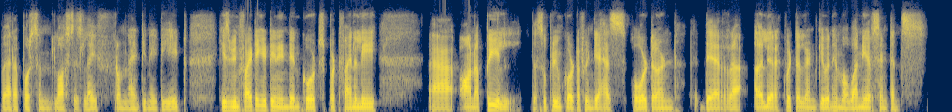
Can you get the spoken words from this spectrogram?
where a person lost his life from 1988 he's been fighting it in indian courts but finally uh, on appeal the supreme court of india has overturned their uh, earlier acquittal and given him a one year sentence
